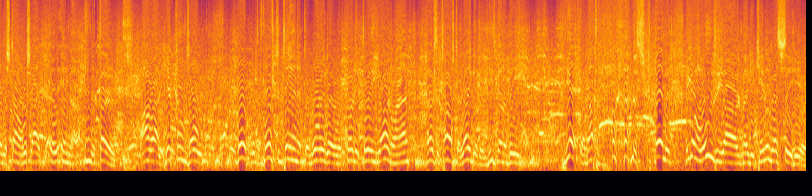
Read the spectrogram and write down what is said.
in the stone. Looks like in the in the third. All righty, here comes old Brook with the first and 10 at the War Eagle 33-yard line. There's the toss to Leggett, and he's going to be hit about the the scrimmage. He's going to lose a yard, maybe, Kenny. Let's see here.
